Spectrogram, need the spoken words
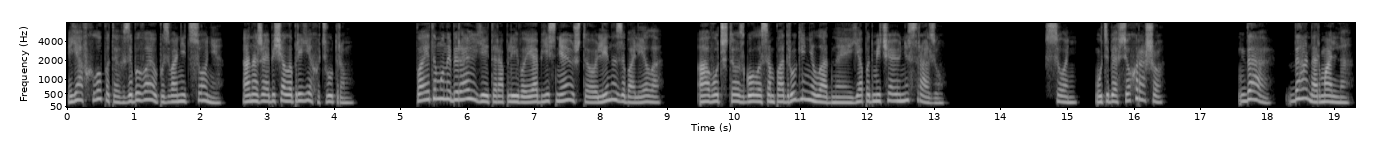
Я в хлопотах забываю позвонить Соне. Она же обещала приехать утром. Поэтому набираю ей торопливо и объясняю, что Лина заболела. А вот что с голосом подруги неладное, я подмечаю не сразу. «Сонь, у тебя все хорошо?» «Да, да, нормально».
